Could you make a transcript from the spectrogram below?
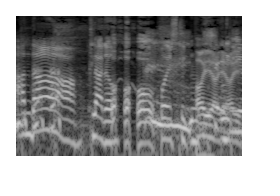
Anda, claro. Pues ay, ay.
